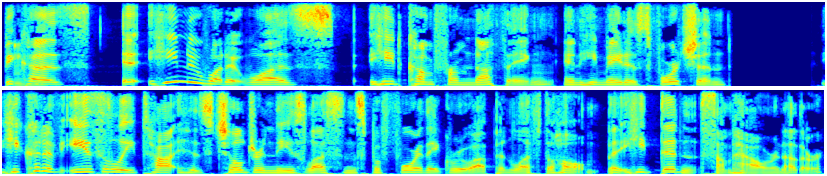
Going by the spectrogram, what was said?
because it, he knew what it was. He'd come from nothing and he made his fortune. He could have easily taught his children these lessons before they grew up and left the home, but he didn't somehow or another.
